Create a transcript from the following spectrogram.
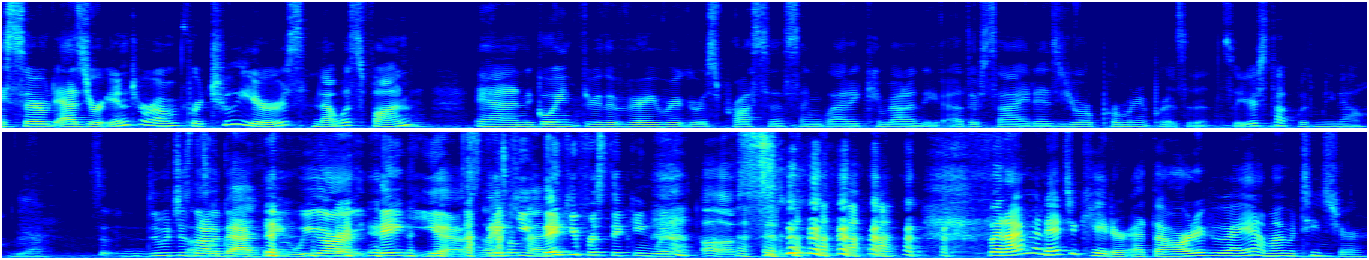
served as your interim for two years, and that was fun. And going through the very rigorous process, I'm glad I came out on the other side as your permanent president. So, you're stuck with me now. Yeah. So, which is That's not okay. a bad thing. We are thank yes, thank you, thank you for sticking with us. but I'm an educator at the heart of who I am. I'm a teacher,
